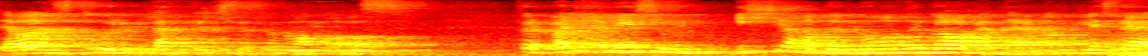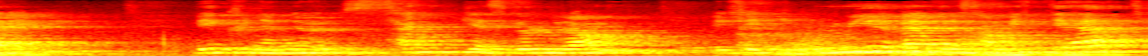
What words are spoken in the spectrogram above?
Det var en stor lettelse for mange av oss. For alle vi som ikke hadde nådegave til evangelisering, vi kunne nå senke skuldrene. Vi fikk mye bedre samvittighet.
